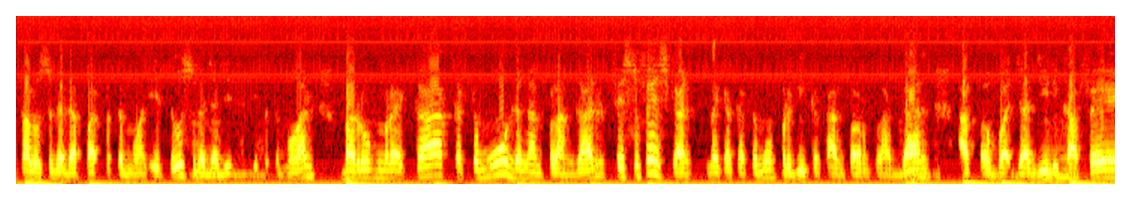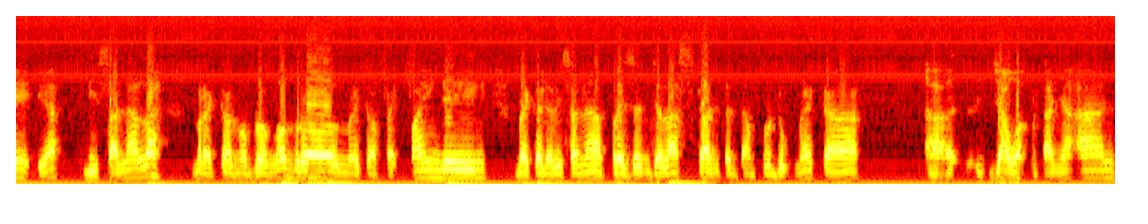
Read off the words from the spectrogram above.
kalau sudah dapat pertemuan itu sudah jadi janji pertemuan baru mereka ketemu dengan pelanggan face to face kan mereka ketemu pergi ke kantor pelanggan hmm. atau buat janji di kafe ya di sanalah mereka ngobrol-ngobrol, mereka fact finding, mereka dari sana present jelaskan tentang produk mereka, uh, jawab pertanyaan,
